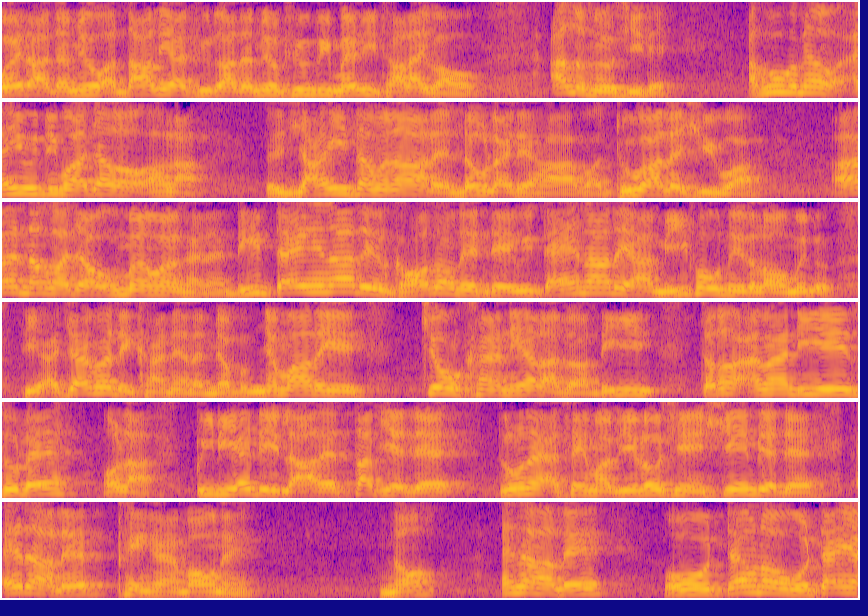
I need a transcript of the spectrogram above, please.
ဝဲတာတစ်မျိုးအသားလေးကဖြူတာတစ်မျိုးဖြူစီမဲစီထားလိုက်ပါဦးအဲ့လိုမျိုးရှိတယ်အခုကမြောက် UNG မှာကြတော့ဟာလာယာယီတမနာကလည်းလှုပ်လိုက်တဲ့ဟာဒူကလည်းရှိွား အဲနောက်ကကြောင့်ဥမန်းဝဲခံတယ်ဒီတိုင်းရင်းသားတွေခေါင်းဆောင်တွေတည်ပြီးတိုင်းရင်းသားတွေကမီးဖုန်နေတယ်လို့မင်းတို့ဒီအကြမ်းဖက်တွေခံနေရတယ်မြန်မာတွေကြုံခံနေရတာပြောဒီကျွန်တော် MNDA ဆိုလဲဟုတ်လား PDF တွေလာတယ်တပ်ပြက်တယ်သူတို့နဲ့အစိမ်မပြေလို့ရှိရင်ရှင်းပြက်တယ်အဲ့ဒါလဲဖင်ခံပေါင်းတယ်နော်အဲ့ဒါလဲဟိုတောင်းတော့ကိုတိုက်ရ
